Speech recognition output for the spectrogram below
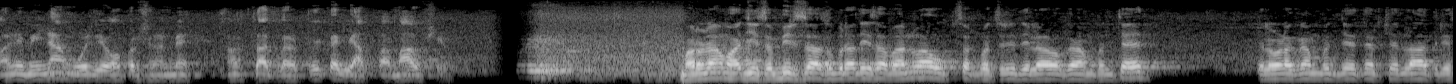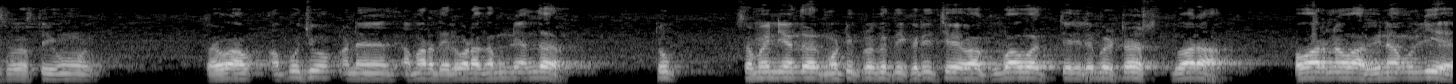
અને વિના મૂલ્યે ઓપરેશન અમે સંસ્થા તરફથી કરી આપવામાં આવશે. મારું નામ હાજી સબીર શાહ સુબ્રાતી શાહ બાનવા, ઉપસરપંચ શ્રી દેલાવાડા ગ્રામ પંચાયત. દેલવાડા ગ્રામ પંચાયતને છેલ્લા ત્રીસ વર્ષથી હું સેવા આપું છું અને અમારા દેલવાડા ગામની અંદર ટૂંક સમયની અંદર મોટી પ્રગતિ કરી છે એવા કુબાવત ચેરિટેબલ ટ્રસ્ટ દ્વારા અવારનવાર વિનામૂલ્યે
